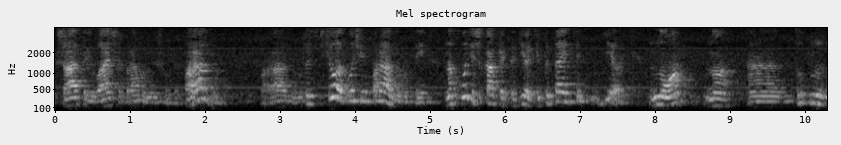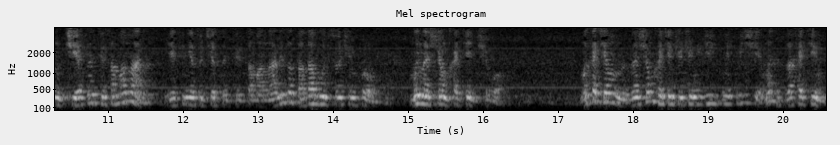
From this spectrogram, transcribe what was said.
например, к шатре, вайше, браману и шудре. По-разному. По-разному. То есть все очень по-разному. Ты находишь, как это делать и пытаешься делать. Но, но э, тут нужна честность и самоанализ. Если нет честности и самоанализа, тогда будет все очень просто. Мы начнем хотеть чего? Мы хотим, начнем хотеть очень удивительных вещей. Мы захотим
